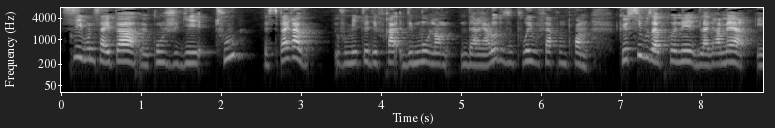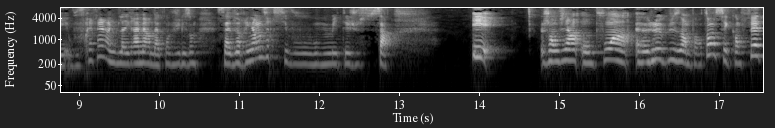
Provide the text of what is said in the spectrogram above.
Si vous ne savez pas euh, conjuguer tout, ben, c'est pas grave. Vous mettez des, des mots l'un derrière l'autre, vous pourrez vous faire comprendre que si vous apprenez de la grammaire et vous ferez de la grammaire, de la conjugaison, ça veut rien dire si vous mettez juste ça. Et j'en viens au point euh, le plus important, c'est qu'en fait,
